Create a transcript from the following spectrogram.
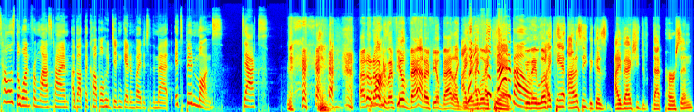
tell us the one from last time about the couple who didn't get invited to the Met? It's been months. Dax, I don't Come know because I feel bad. I feel bad. Like, do I- what they do you I- look, feel bad can't. about? do they look? I can't honestly because I've actually de- that person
